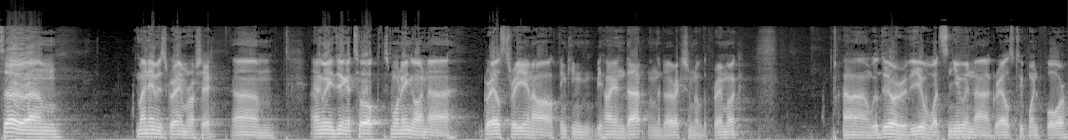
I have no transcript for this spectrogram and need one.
So, um, my name is Graeme Rocher. Um, I'm going to be doing a talk this morning on uh, Grails 3 and our thinking behind that and the direction of the framework. Uh, we'll do a review of what's new in uh, Grails 2.4,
